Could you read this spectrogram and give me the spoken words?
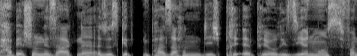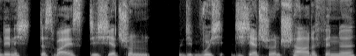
habe ja schon gesagt, ne, also es gibt ein paar Sachen, die ich äh, priorisieren muss, von denen ich das weiß, die ich jetzt schon, die, wo ich, die ich jetzt schon schade finde,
